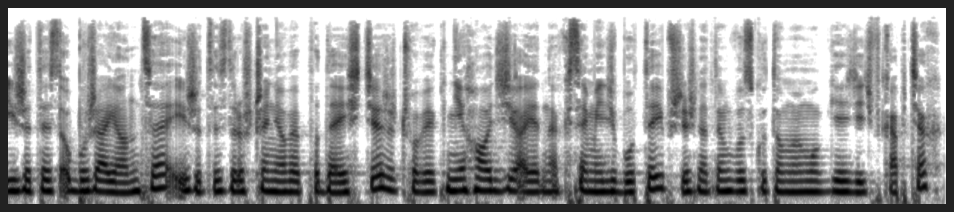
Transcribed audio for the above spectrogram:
i że to jest oburzające i że to jest roszczeniowe podejście, że człowiek nie chodzi, a jednak chce mieć buty i przecież na tym wózku to my mógł jeździć w kapciach.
